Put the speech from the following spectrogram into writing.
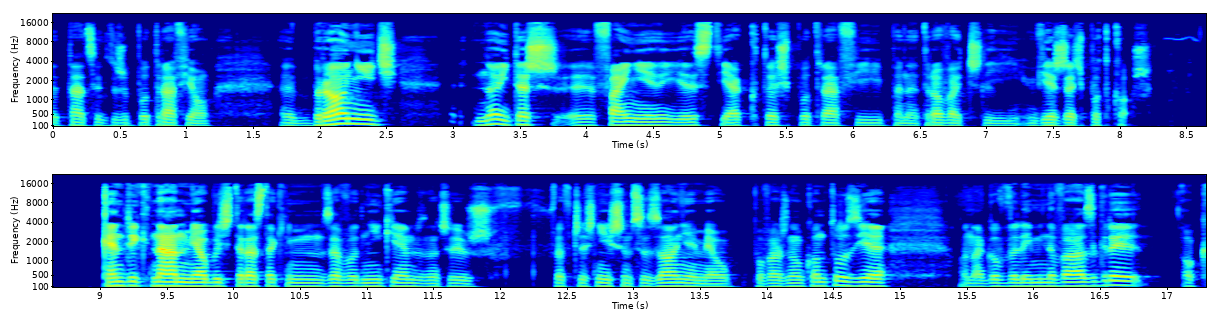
e, tacy, którzy potrafią e, bronić. No i też fajnie jest, jak ktoś potrafi penetrować, czyli wjeżdżać pod kosz. Kendrick Nunn miał być teraz takim zawodnikiem, to znaczy już we wcześniejszym sezonie miał poważną kontuzję, ona go wyeliminowała z gry ok.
